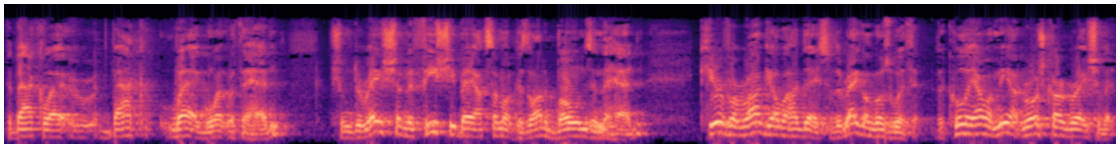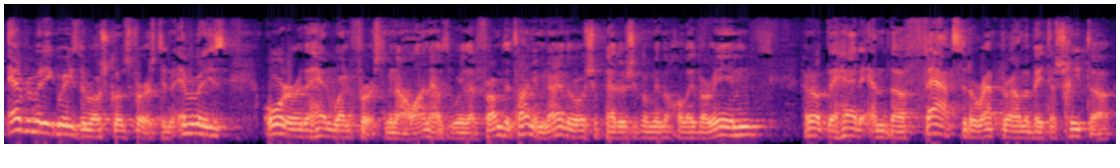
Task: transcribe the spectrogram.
The back leg, back leg went with the head. Because a lot of bones in the head. So the regel goes with it. The Kuliyawa Miyat Rosh Karbaresha, but everybody agrees the Rosh goes first. In everybody's order, the head went first. Minalan, how's where that from? The Tanya, Minayan the Rosh Peder Shagom in the Cholevarim. I know the head and the fats that are wrapped around the Beit Hashchita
